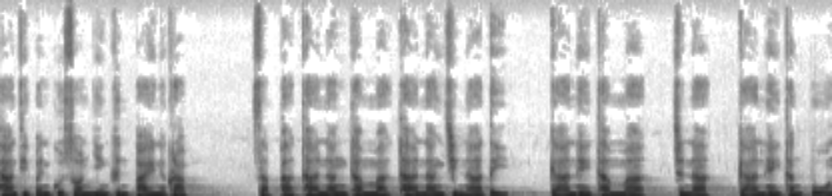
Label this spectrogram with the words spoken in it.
ทางที่เป็นกุศลยิ่งขึ้นไปนะครับ สัพพทานังธรรมะทานังชินาติ การให้ธรรมะ ชนะการให้ทั้งปวง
